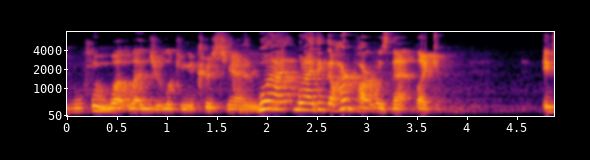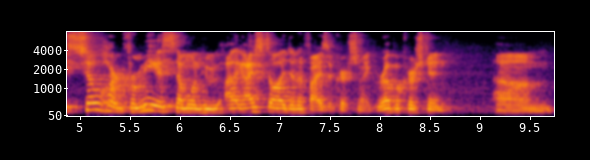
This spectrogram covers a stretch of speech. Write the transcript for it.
what lens you're looking at Christianity. well, I, well, I think the hard part was that like it's so hard for me as someone who like I still identify as a Christian. I grew up a Christian. Um,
